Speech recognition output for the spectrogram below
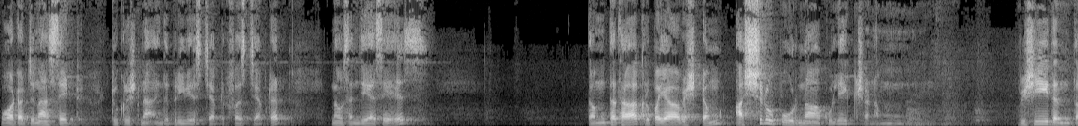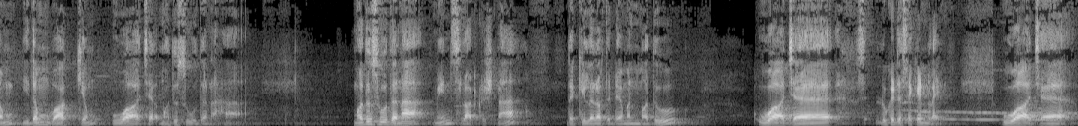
what Arjuna said to Krishna in the previous chapter, first chapter. Now Sanjaya says, Tam tatha kripayavishtam ashrupoornakulekshanam vishidantam idam vakyam uvacha madhusudanaha. Madhusudana means Lord Krishna, the killer of the demon Madhu. Uvacha, look at the second line. Uvacha,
